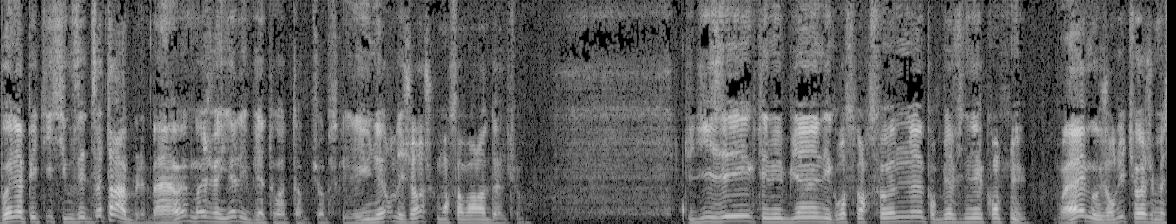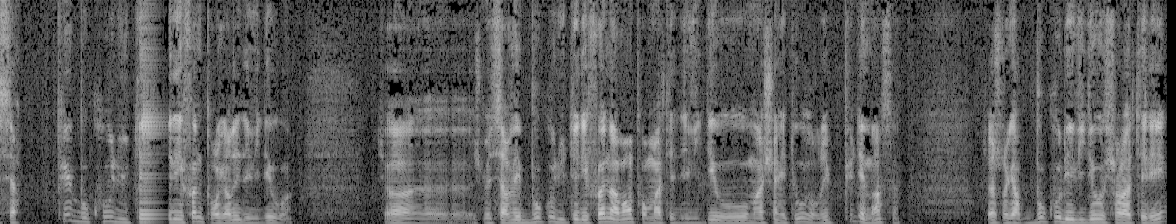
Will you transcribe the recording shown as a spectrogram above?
Bon appétit si vous êtes à table. Ben ouais, moi je vais y aller bientôt à table, tu vois, parce qu'il est une heure déjà, je commence à avoir la dalle, tu vois. Tu disais que tu aimais bien les gros smartphones pour bien finir le contenu. Ouais, mais aujourd'hui, tu vois, je me sers plus beaucoup du téléphone pour regarder des vidéos. hein. Euh, je me servais beaucoup du téléphone avant pour mater des vidéos, machin et tout. Aujourd'hui, plus des masses. Je regarde beaucoup des vidéos sur la télé.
